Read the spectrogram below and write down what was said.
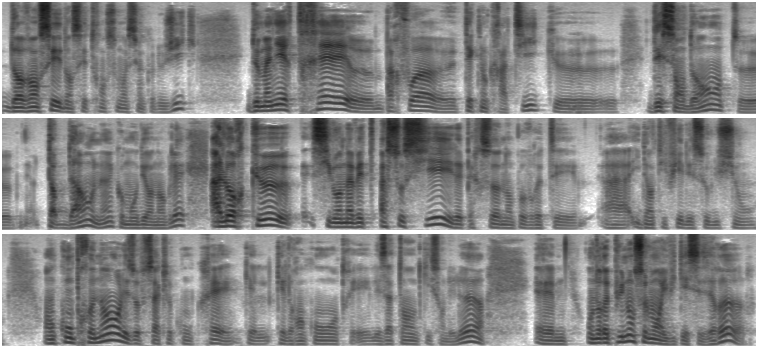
d'avancer dans cette transformation écologique de manière très euh, parfois euh, technocratique, euh, descendante, top-down, hein, comme on dit en anglais, alors que si l'on avait associé les personnes en pauvreté à identifier des solutions, en comprenant les obstacles concrets qu'elles rencontrent et les attentes qui sont les leurs, on aurait pu non seulement éviter ces erreurs,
